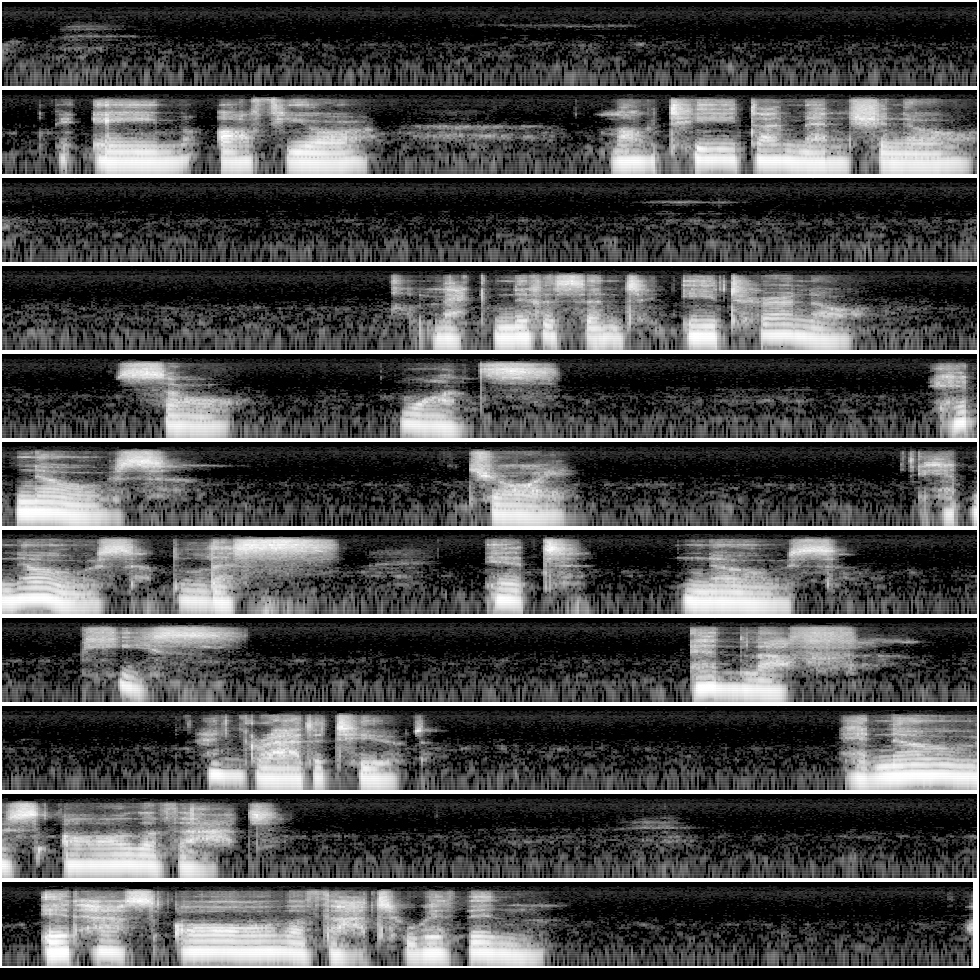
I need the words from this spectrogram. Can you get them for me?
the aim of your multi-dimensional magnificent eternal soul wants. It knows joy. It knows bliss. It knows peace and love and gratitude. It knows all of that. It has all of that within.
